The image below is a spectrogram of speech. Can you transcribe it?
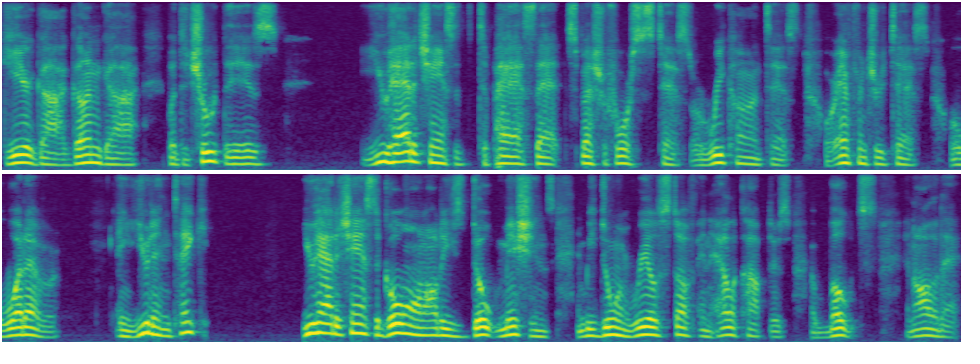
gear guy, gun guy. But the truth is, you had a chance to, to, pass that special forces test or recon test or infantry test or whatever, and you didn't take it. You had a chance to go on all these dope missions and be doing real stuff in helicopters or boats and all of that,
